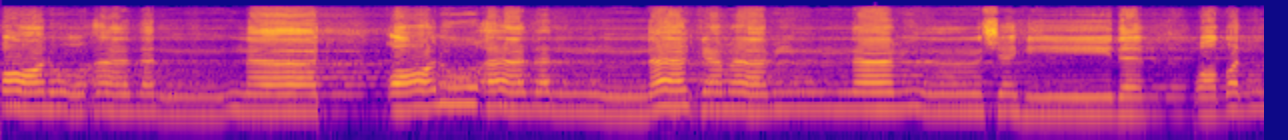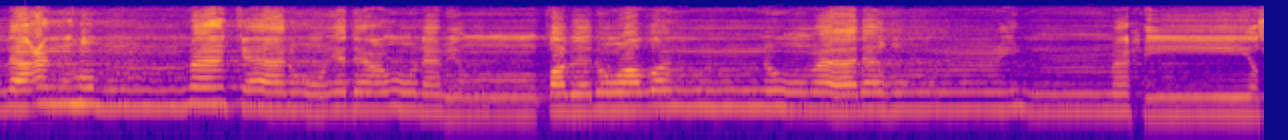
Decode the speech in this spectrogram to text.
قالوا آذناك. قالوا آذناك ما منا من شهيد. وضل عنهم ما كانوا يدعون من قبل وظنوا ما لهم من محيص.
